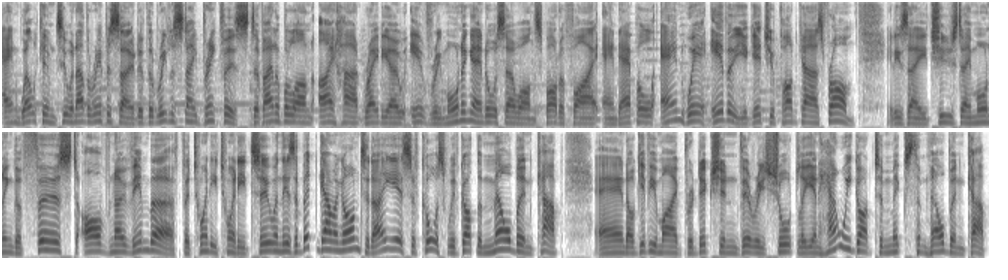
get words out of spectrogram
And welcome to another episode of the Real Estate Breakfast, available on iHeartRadio every morning and also on Spotify and Apple and wherever you get your podcast from. It is a Tuesday morning, the 1st of November for 2022, and there's a bit going on today. Yes, of course, we've got the Melbourne Cup, and I'll give you my prediction very shortly and how we got to mix the Melbourne Cup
